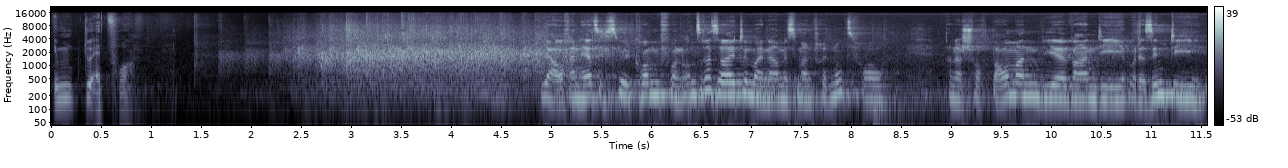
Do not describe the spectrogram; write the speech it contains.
im Duett vor. Ja, auch ein herzliches Willkommen von unserer Seite. Mein Name ist Manfred Nutz, Frau Anna Schoch-Baumann. Wir waren die oder sind die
